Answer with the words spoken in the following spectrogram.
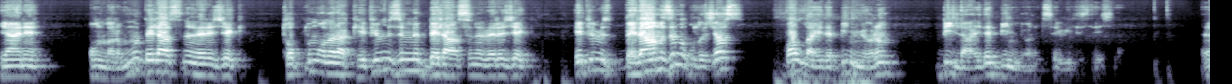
Yani onların mı belasını verecek? Toplum olarak hepimizin mi belasını verecek? Hepimiz belamızı mı bulacağız? Vallahi de bilmiyorum. Billahi de bilmiyorum sevgili izleyiciler. Ee,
